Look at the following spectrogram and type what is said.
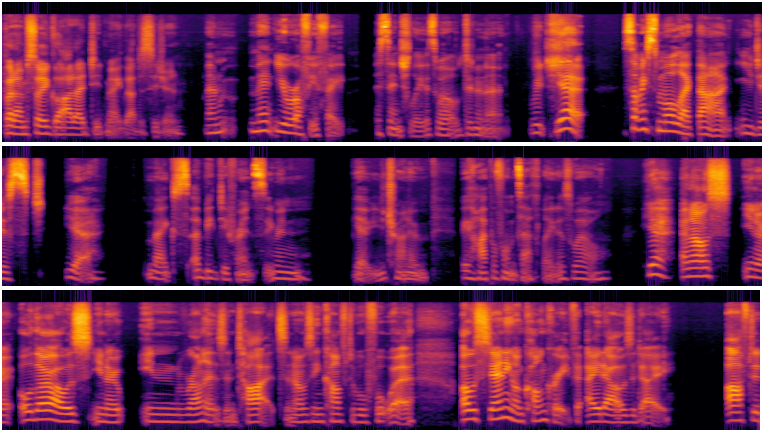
But I'm so glad I did make that decision. And meant you were off your feet, essentially, as well, didn't it? Which, yeah. Something small like that, you just, yeah, makes a big difference, even yeah, you're trying to be a high performance athlete as well. Yeah. And I was, you know, although I was, you know, in runners and tights and I was in comfortable footwear, I was standing on concrete for eight hours a day after,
